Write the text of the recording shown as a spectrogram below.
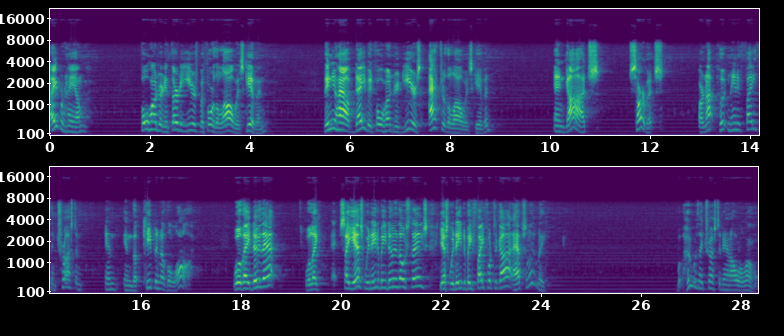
Abraham 430 years before the law was given. Then you have David 400 years after the law is given. And God's servants are not putting any faith and trust in, in, in the keeping of the law. Will they do that? Will they say, yes, we need to be doing those things? Yes, we need to be faithful to God? Absolutely. But who were they trusted in all along?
